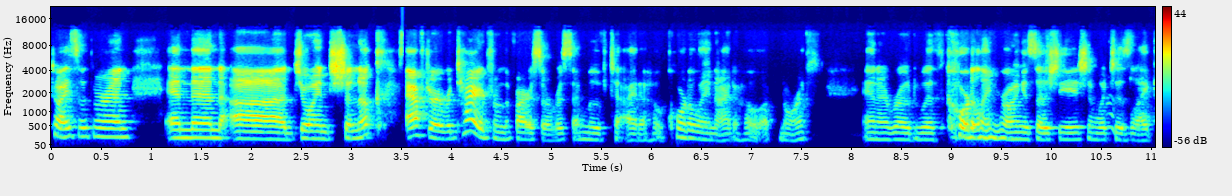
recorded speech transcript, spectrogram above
twice with Marin, and then uh, joined Chinook after I retired from the fire service. I moved to Idaho, Coeur d'Alene, Idaho, up north, and I rowed with Coeur d'Alene Rowing Association, which is like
